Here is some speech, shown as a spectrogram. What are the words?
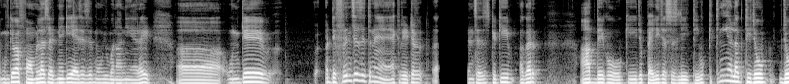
उनके पास फॉर्मूला सेट नहीं है कि ऐसे ऐसे मूवी बनानी है राइट उनके डिफरेंसेस इतने हैं क्रिएटिव डिफरेंसेस क्योंकि अगर आप देखो कि जो पहली जस्टिस लीग थी, वो कितनी अलग थी जो जो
